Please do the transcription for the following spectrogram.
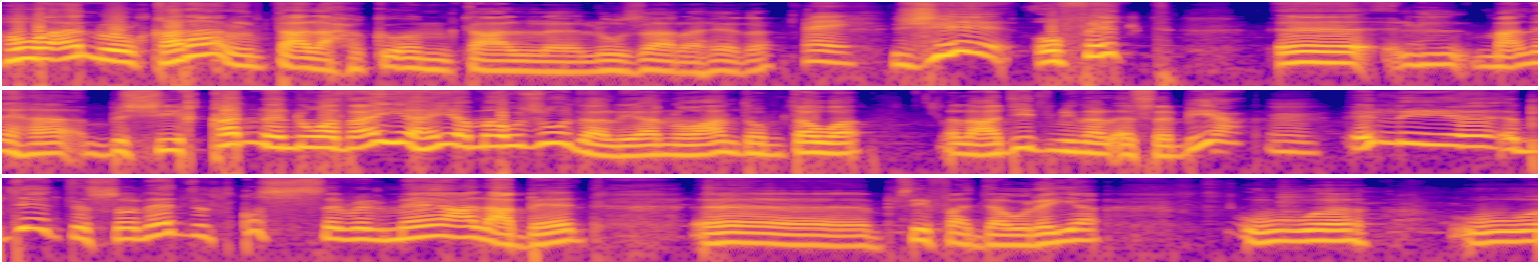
هو انه القرار بتاع الحكومة بتاع الوزارة هذا اي جاء اوفيت معناها باش يقنن وضعية هي موجودة لأنه عندهم توا العديد من الأسابيع مم. اللي آه، بدأت السوناد تقص الماء على العباد آه، بصفة دورية و و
